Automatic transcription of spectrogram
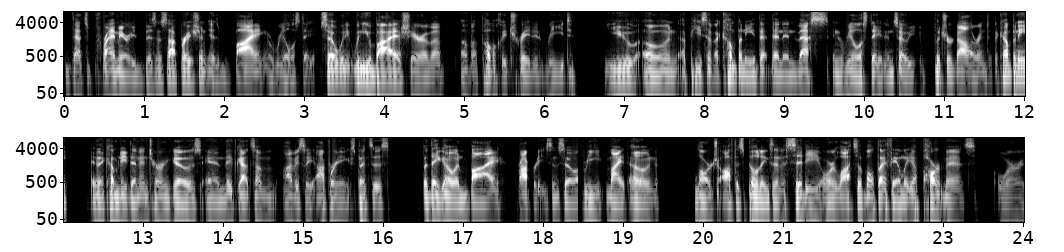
that's primary business operation is buying a real estate. So when when you buy a share of a of a publicly traded REIT, you own a piece of a company that then invests in real estate. And so you put your dollar into the company and the company then in turn goes and they've got some obviously operating expenses, but they go and buy properties. And so REIT might own large office buildings in a city or lots of multifamily apartments or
